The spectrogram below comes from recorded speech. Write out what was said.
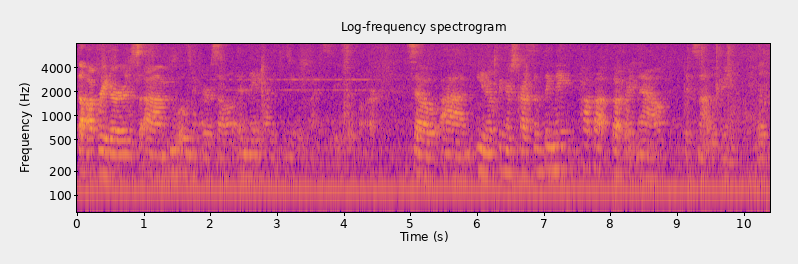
the operators um, who own the carousel, and they haven't been able to find space so far. So, um, you know, fingers crossed, something may pop up, but right now, it's not looking likely.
